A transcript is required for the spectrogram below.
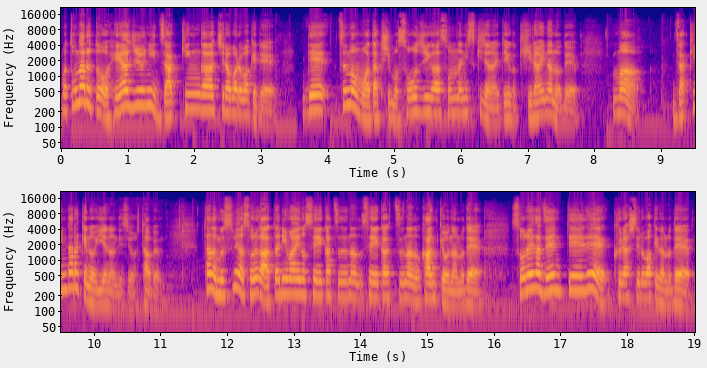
まあ、となると部屋中に雑菌が散らばるわけでで妻も私も掃除がそんなに好きじゃないというか嫌いなのでまあ雑菌だらけの家なんですよ多分。ただ娘はそれが当たり前の生活な生活なの環境なのでそれが前提で暮らしてるわけなので、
